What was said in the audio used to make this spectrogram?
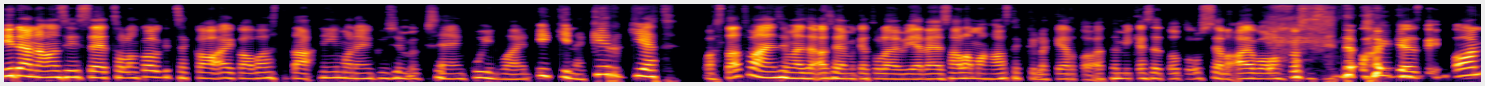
Ideana on siis se, että sulla on 30 sekuntia aikaa vastata niin moneen kysymykseen kuin vain ikinä kerkiät. Vastaat vain ensimmäisen asian, mikä tulee vielä, ja Salama-haaste kyllä kertoo, että mikä se totuus siellä aivolohkossa sitten oikeasti on.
